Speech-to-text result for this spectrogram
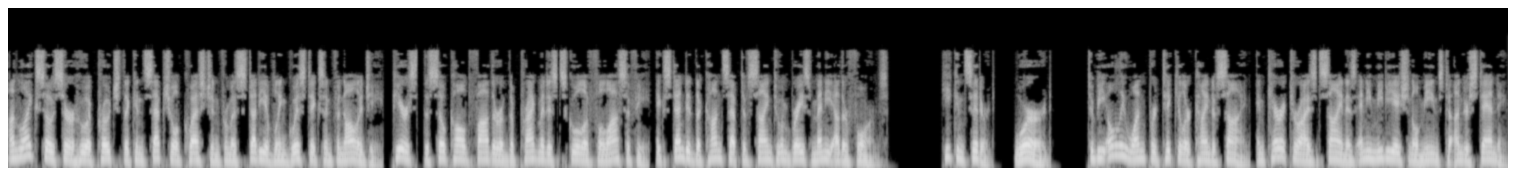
Unlike Saussure who approached the conceptual question from a study of linguistics and phonology, Peirce, the so-called father of the pragmatist school of philosophy, extended the concept of sign to embrace many other forms. He considered «word» to be only one particular kind of sign, and characterized sign as any mediational means to understanding.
